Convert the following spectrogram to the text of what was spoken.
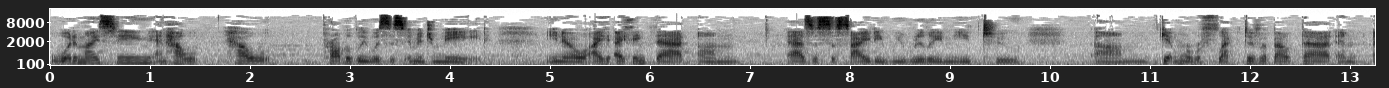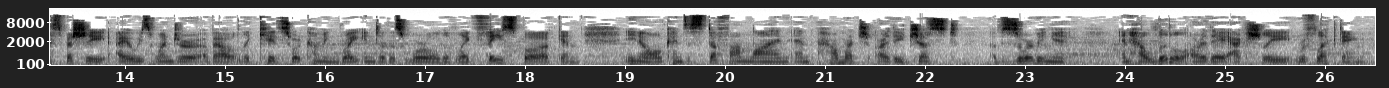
What am I seeing and how how probably was this image made? You know, I, I think that um, as a society we really need to um, get more reflective about that and especially i always wonder about like kids who are coming right into this world of like facebook and you know all kinds of stuff online and how much are they just absorbing it and how little are they actually reflecting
